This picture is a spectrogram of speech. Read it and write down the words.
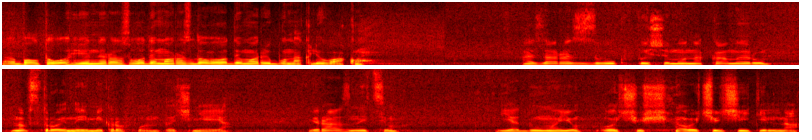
Болтологію не розводимо, розводимо рибу на клюваку. А зараз звук пишемо на камеру, на встроєний мікрофон, точніше. І різницю, я думаю, очуч... очучительна.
